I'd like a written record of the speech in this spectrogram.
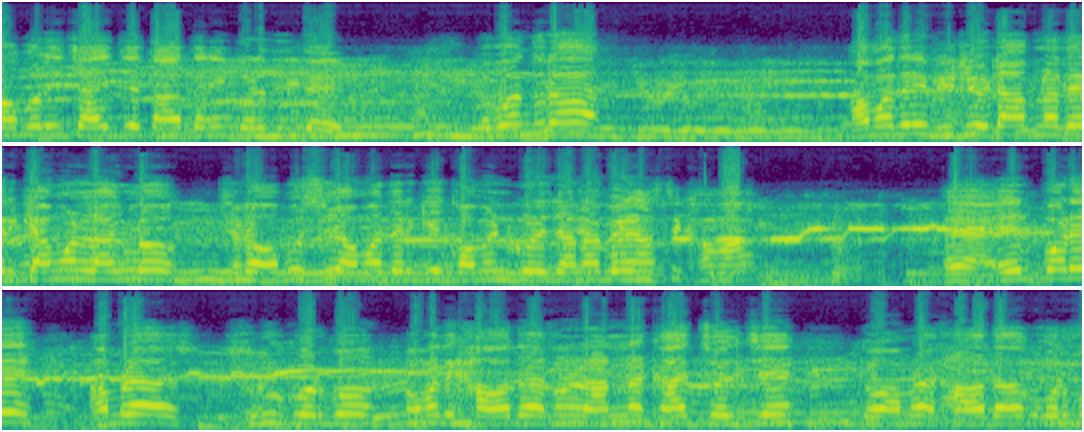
সকলেই চাইছে তাড়াতাড়ি করে দিতে। বন্ধুরা, আমাদের এই ভিডিওটা আপনাদের কেমন লাগল সেটা অবশ্যই আমাদেরকে কমেন্ট করে জানাবেন। খাওয়া হ্যাঁ এরপরে আমরা শুরু করব। আমাদের খাওয়া দাওয়া, এখন রান্নার কাজ চলছে। তো আমরা খাওয়া দাওয়া করব।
